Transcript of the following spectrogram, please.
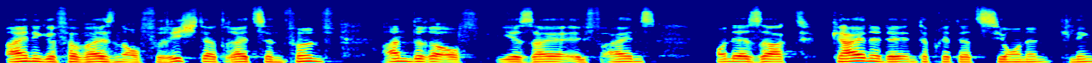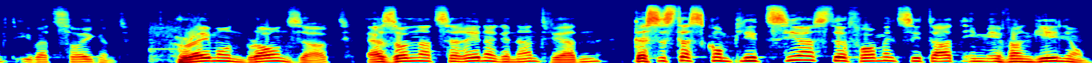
Einige verweisen auf Richter 13.5, andere auf Jesaja 11.1. Und er sagt, keine der Interpretationen klingt überzeugend. Raymond Brown sagt, er soll Nazarener genannt werden. Das ist das komplizierteste Formelzitat im Evangelium.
